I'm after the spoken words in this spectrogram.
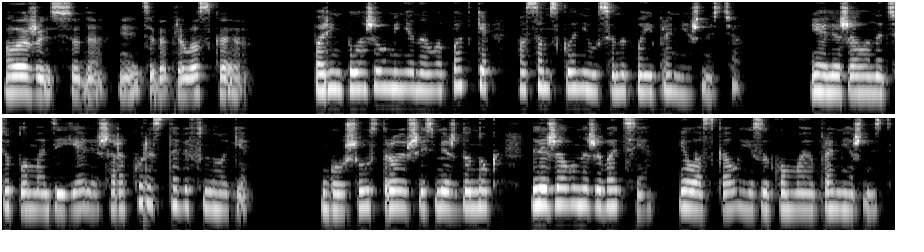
«Ложись сюда, я тебя приласкаю». Парень положил меня на лопатки, а сам склонился над моей промежностью. Я лежала на теплом одеяле, широко расставив ноги. Гоша, устроившись между ног, лежал на животе и ласкал языком мою промежность.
